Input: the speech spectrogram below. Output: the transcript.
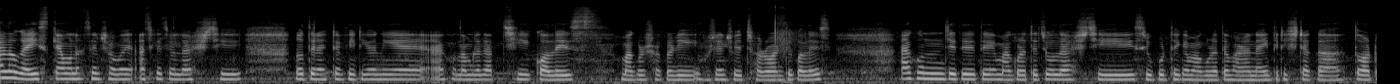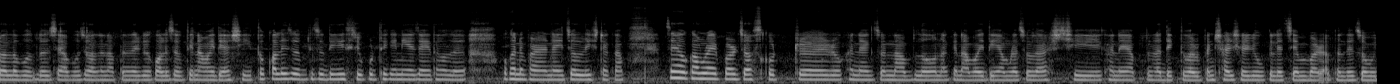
হ্যালো গাইস কেমন আছেন সবাই? আজকে চলে আসছি নতুন একটা ভিডিও নিয়ে। এখন আমরা যাচ্ছি কলেজ মাগুরা সরকারি হোসেন শহীদ সরোয়ার্দী কলেজ এখন যেতে যেতে মাগুরাতে চলে আসছি। শ্রীপুর থেকে মাগুরাতে ভাড়া নেয় তিরিশ টাকা। তো অটোওয়ালা বলল যে আবু চলেন, আপনাদেরকে কলেজ অবধি নামাই দিয়ে আসি। তো কলেজ অবধি যদি শ্রীপুর থেকে নিয়ে যাই তাহলে ওখানে ভাড়া নেয় চল্লিশ টাকা। যাই হোক, আমরা এরপর জসকোটের ওখানে একজন নামলো। ওনাকে নামাই দিয়ে আমরা চলে আসছি। এখানে আপনারা দেখতে পারবেন সারি সারি উকিলের চেম্বার, আপনাদের জমি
